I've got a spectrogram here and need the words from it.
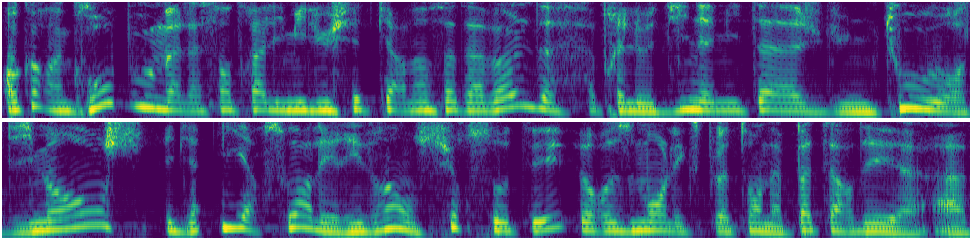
Encore un gros boom à la centrale Émile de Carlin-Saint-Avold. Après le dynamitage d'une tour dimanche, eh bien hier soir, les riverains ont sursauté. Heureusement, l'exploitant n'a pas tardé à,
